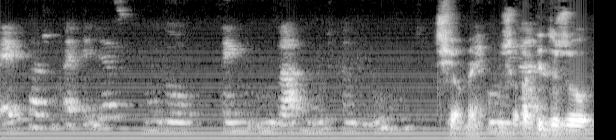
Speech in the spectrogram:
épicas, elas mudou, tem mudado muito canto muito? Sí, home, os partidos do...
